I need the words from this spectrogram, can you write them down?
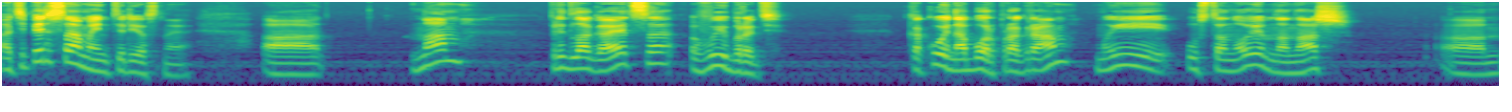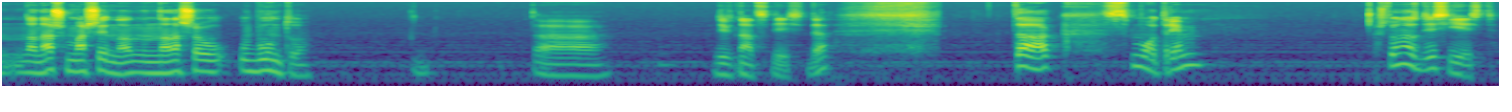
А теперь самое интересное. А, нам предлагается выбрать, какой набор программ мы установим на, наш, а, на нашу машину, на нашу Ubuntu 19.10, да? Так, смотрим, что у нас здесь есть.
